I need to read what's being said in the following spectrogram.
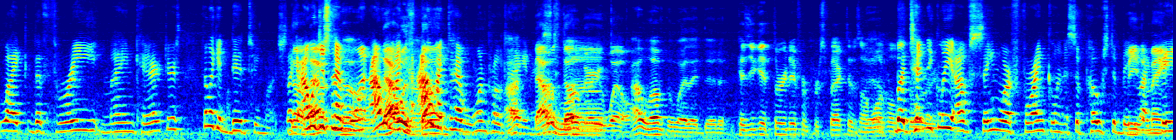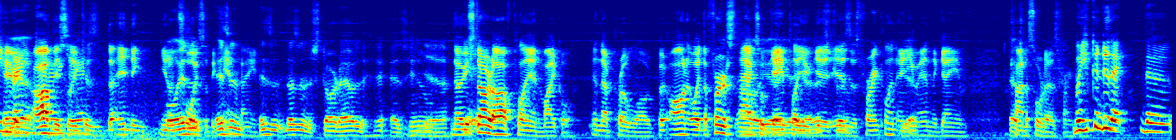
like the three main characters I feel like it did too much. Like No, I would that- just have no. one. I would That like. To, I would like to have one protagonist. That was done love- very I love the way they did it. Because you get three different perspectives on Yeah. one whole but story. technically, I've seen where Franklin is supposed to be, Be the like main the character, main obviously, because the ending, you know, well, choice isn't, of the isn't, campaign. isn't doesn't it start out as- as him? Yeah. No, you Yeah. start off playing Michael in that prologue, but on like the first Oh, actual yeah, gameplay yeah, you yeah, get that's is true. as Franklin, and you end the game That's- kind of sort of as Franklin. But you can do that. The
